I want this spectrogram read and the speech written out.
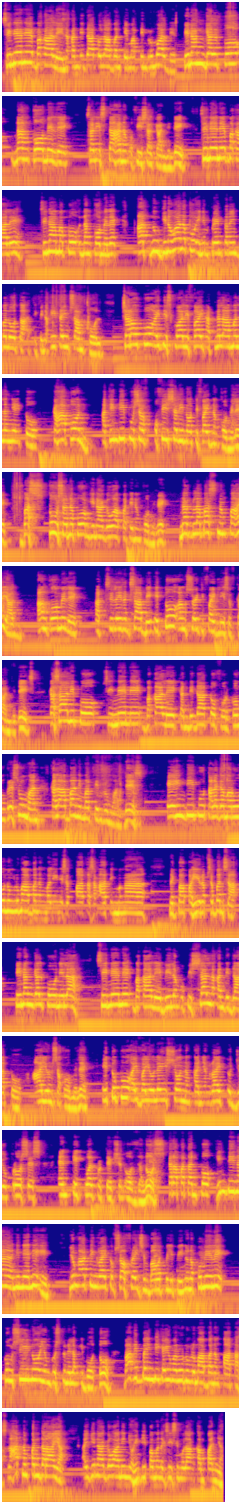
Si Nene Bacale na kandidato laban kay Martin Romualdez, tinanggal po ng COMELEC sa listahan ng official candidate. Si Nene Bacale, sinama po ng COMELEC at nung ginawa na po, inimprenta na yung balota at ipinakita yung sample, siya raw po ay disqualified at nalaman lang niya ito kahapon at hindi po siya officially notified ng COMELEC. Bastusan na po ang ginagawa pati ng COMELEC. Naglabas ng pahayag ang COMELEC at sila'y nagsabi, ito ang certified list of candidates. Kasali po si Nene Bacale, kandidato for congresswoman, kalaban ni Martin Romualdez. Eh hindi po talaga marunong lumaban ng malinis at patas ang ating mga nagpapahirap sa bansa. Tinanggal po nila si Nene Bacale bilang opisyal na kandidato ayon sa COMELEC. Ito po ay violation ng kanyang right to due process and equal protection of the laws. Karapatan po, hindi na ni Nene eh, yung ating right of suffrage yung bawat Pilipino na pumili kung sino yung gusto nilang iboto. Bakit ba hindi kayo marunong lumaban ng patas? Lahat ng pandaraya ay ginagawa ninyo, hindi pa man nagsisimula ang kampanya.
